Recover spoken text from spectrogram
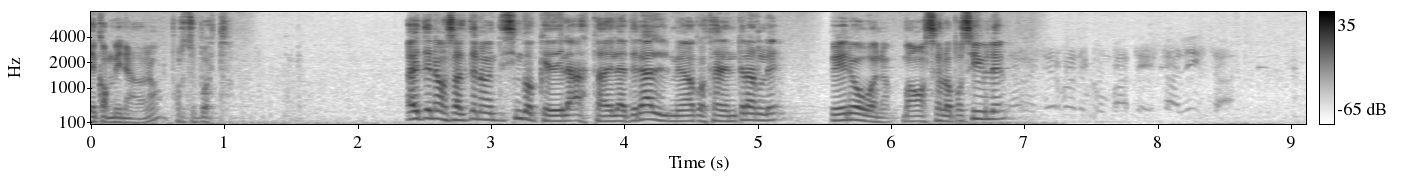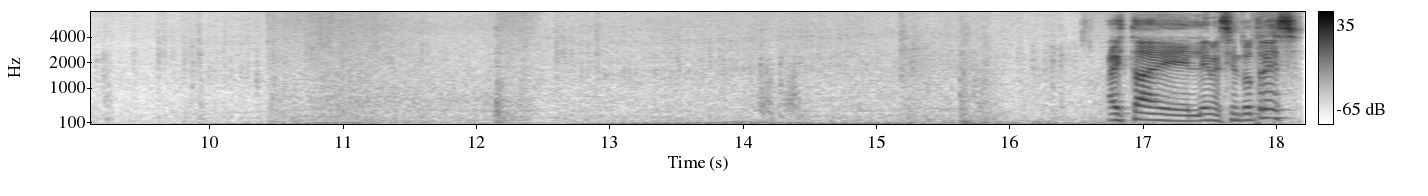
De combinado, ¿no? Por supuesto. Ahí tenemos al T95 que hasta de lateral me va a costar entrarle. Pero bueno, vamos a hacer lo posible. Ahí está el M103.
